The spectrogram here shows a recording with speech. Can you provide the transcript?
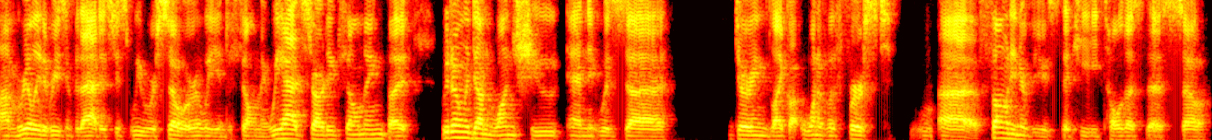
um, really, the reason for that is just we were so early into filming. We had started filming, but we'd only done one shoot, and it was uh, during like one of the first uh, phone interviews that he told us this. So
